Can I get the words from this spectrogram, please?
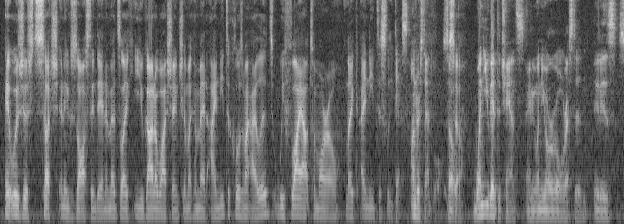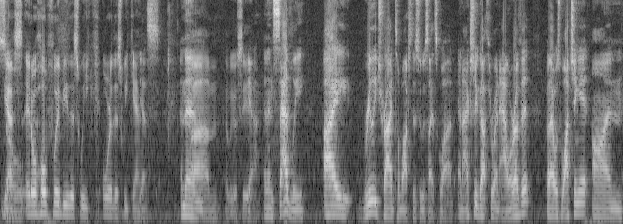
it was just such an exhausting day. And Ahmed's like, "You gotta watch Shang Chi." I'm like, Ahmed, I need to close my eyelids. We fly out tomorrow. Like, I need to sleep. yes understandable so, So. when you get the chance and when you are well rested it is so yes, it'll hopefully be this week or this weekend. yes and then Um, we go see it. Yeah, and then sadly, I really tried to watch the Suicide Squad, and I actually got through an hour of it. But I was watching it on,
